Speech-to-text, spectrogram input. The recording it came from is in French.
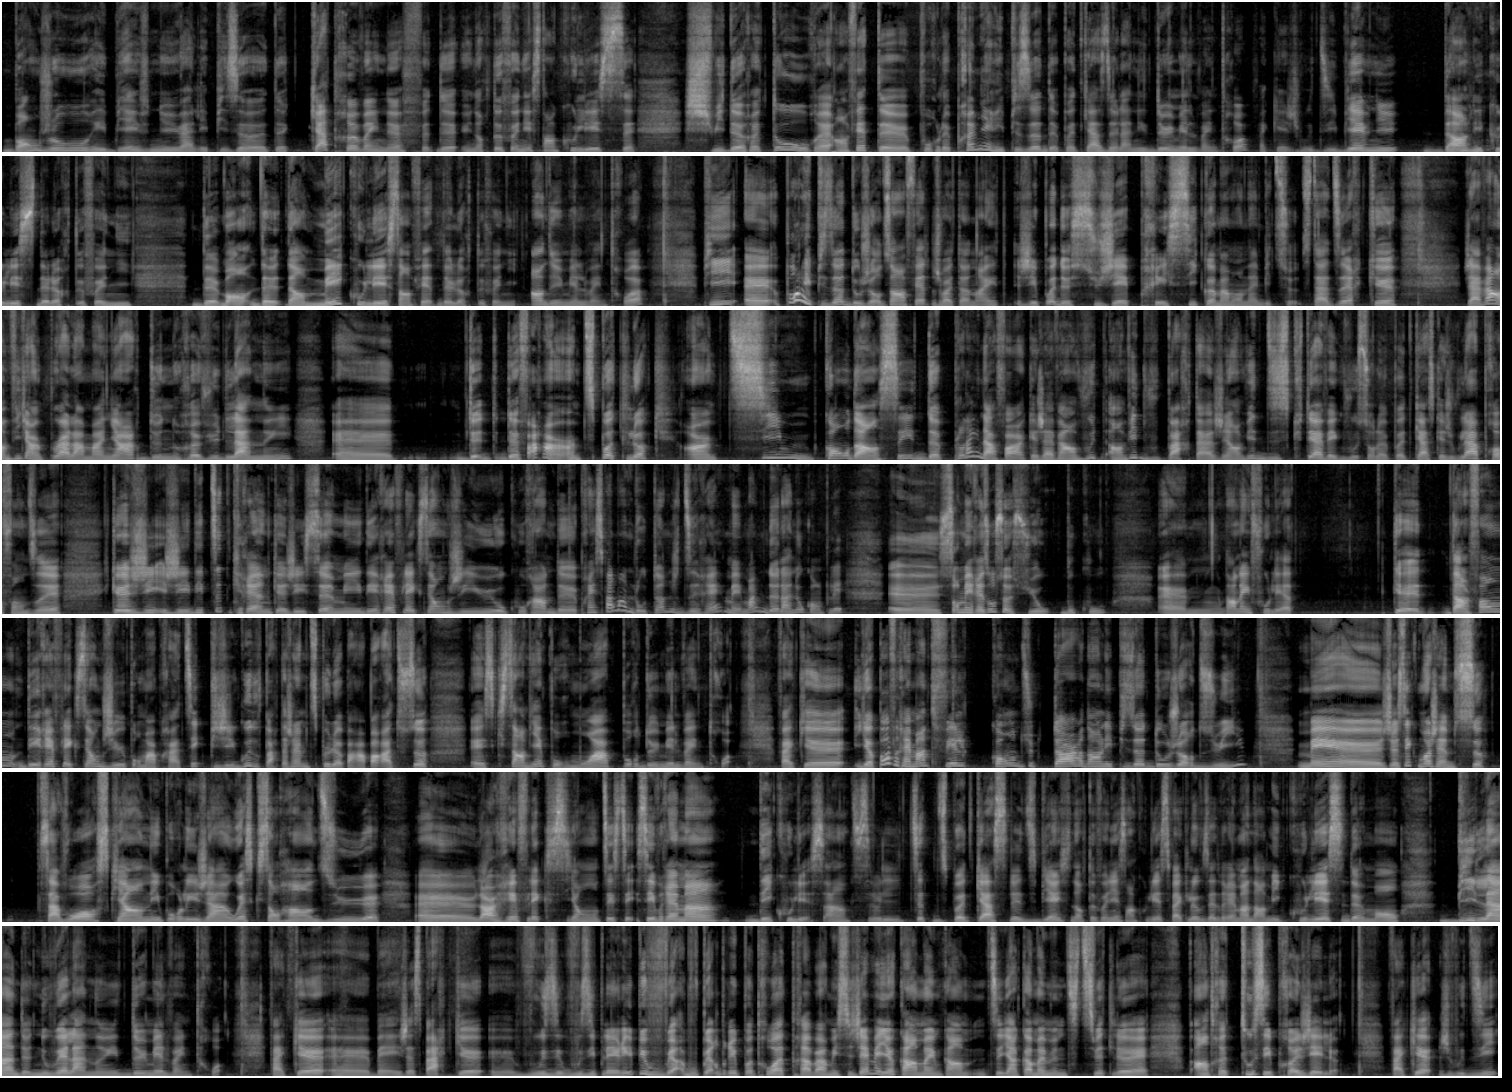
Bonjour et bienvenue à l'épisode 89 de Une orthophoniste en coulisses. Je suis de retour, en fait, pour le premier épisode de podcast de l'année 2023. Fait que je vous dis bienvenue dans les coulisses de l'orthophonie, de, bon, de, dans mes coulisses, en fait, de l'orthophonie en 2023. Puis, euh, pour l'épisode d'aujourd'hui, en fait, je vais être honnête, j'ai pas de sujet précis comme à mon habitude. C'est-à-dire que j'avais envie un peu à la manière d'une revue de l'année euh, de, faire un, petit potluck, un petit condensé de plein d'affaires que j'avais envie, envie de vous partager, envie de discuter avec vous sur le podcast, que je voulais approfondir, que j'ai des petites graines que j'ai semées, des réflexions que j'ai eues au courant de, principalement de l'automne, je dirais, mais même de l'année au complet, euh, sur mes réseaux sociaux, beaucoup, euh, dans l'infolette dans le fond, des réflexions que j'ai eues pour ma pratique, puis j'ai le goût de vous partager un petit peu là, par rapport à tout ça, euh, ce qui s'en vient pour moi pour 2023. Fait que, il n'y a pas vraiment de fil conducteur dans l'épisode d'aujourd'hui, mais euh, je sais que moi, j'aime ça, savoir ce qu'il y en est pour les gens, où est-ce qu'ils sont rendus, euh, euh, leurs réflexions. C'est vraiment des coulisses. Hein? Le titre du podcast le dit bien, c'est une orthophoniste en coulisses. Fait que là, vous êtes vraiment dans mes coulisses de mon bilan de nouvelle année 2023. Fait que, euh, ben, j'espère que vous, vous y plairez, puis vous vous perdrez pas trop à travers mes sujets, mais il y a quand même, quand, y même une petite suite entre tous ces projets-là. Fait que je vous dis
